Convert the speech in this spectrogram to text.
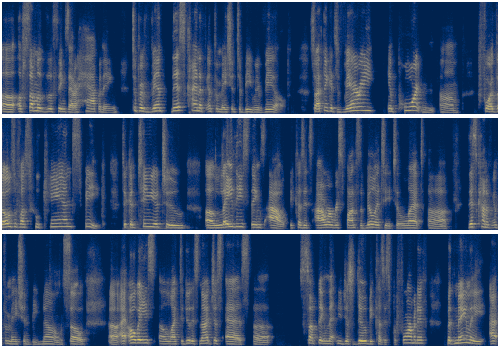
uh, of some of the things that are happening to prevent this kind of information to be revealed. So I think it's very important um, for those of us who can speak to continue to uh, lay these things out because it's our responsibility to let uh, this kind of information be known. So uh, I always uh, like to do this not just as uh, something that you just do because it's performative, but mainly I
